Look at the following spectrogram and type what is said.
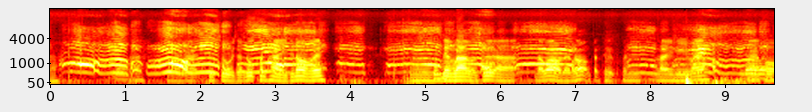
เนาะสู้ๆจะลูกเพิ่นให้พี่น้องเอ้ยอืมเรื่องราวก็คืออ่าเราเว้าแหล้วเนาะก็ถือเพิ่นไล่หนีมามาขอ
